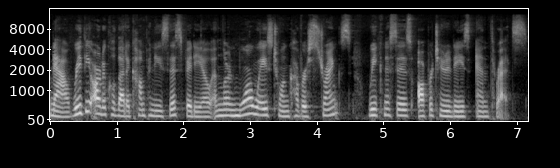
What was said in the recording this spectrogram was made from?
Now, read the article that accompanies this video and learn more ways to uncover strengths, weaknesses, opportunities, and threats.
